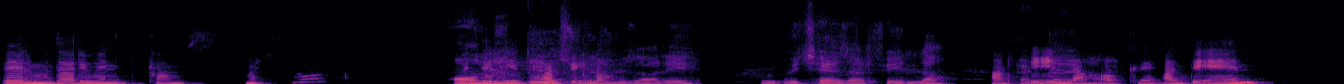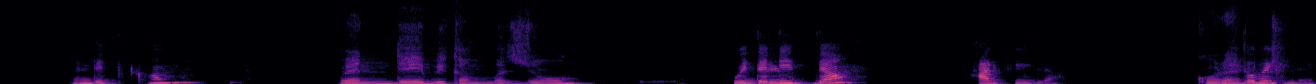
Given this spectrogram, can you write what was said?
Fail mudari when it comes Only those fail mudari which has harfi illa. Okay. At the end, when they become when they become mazum we delete the حرف إلا correct. the weak letter.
